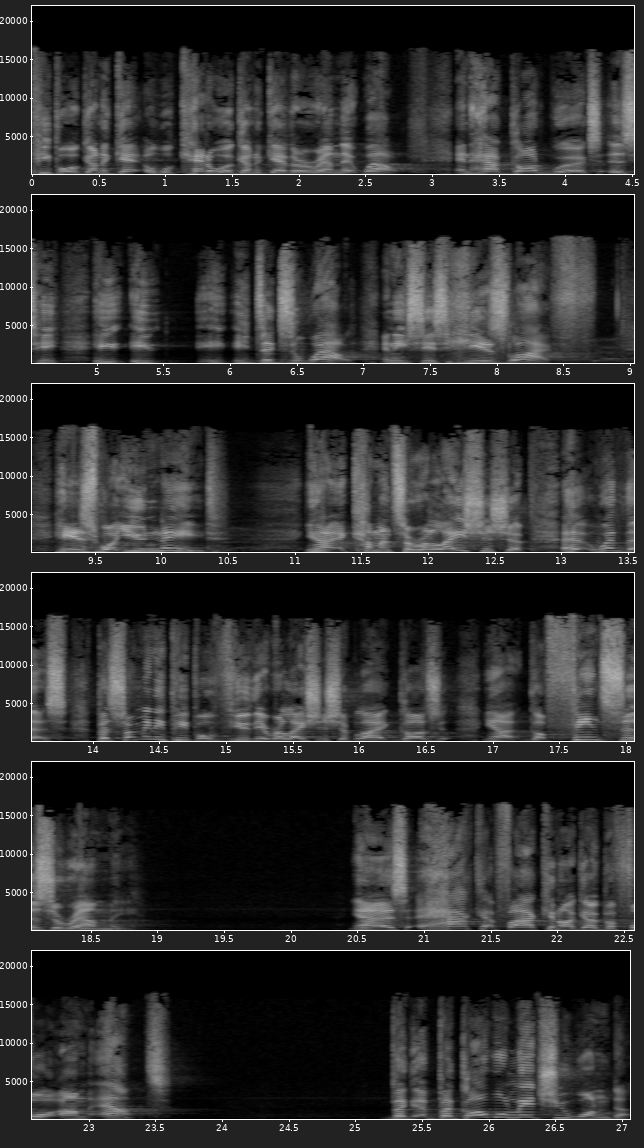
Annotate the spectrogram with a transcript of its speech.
people are going to get, or well, cattle are going to gather around that well. And how God works is He He He He, he digs a well, and He says, "Here's life. Here's what you need." you know, come into relationship uh, with this. But so many people view their relationship like God's, you know, got fences around me. You know, how far can I go before I'm out? But, but God will let you wander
